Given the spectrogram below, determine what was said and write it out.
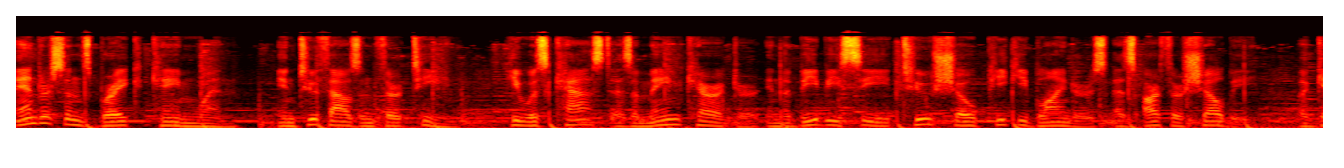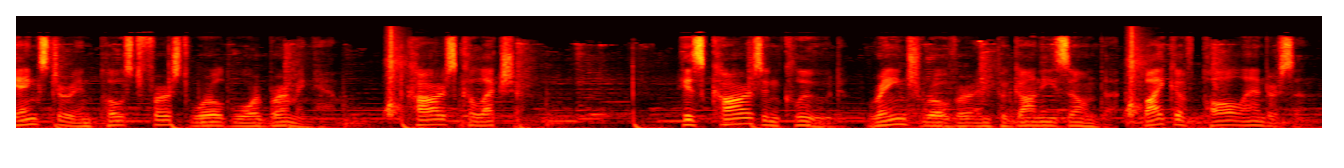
Anderson's break came when, in 2013, he was cast as a main character in the BBC Two show Peaky Blinders as Arthur Shelby, a gangster in post-First World War Birmingham. Cars collection. His cars include, Range Rover and Pagani Zonda. Bike of Paul Anderson.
